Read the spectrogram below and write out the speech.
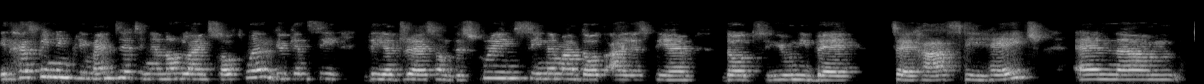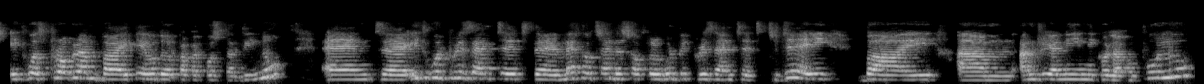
It has been implemented in an online software. You can see the address on the screen, cinema.ispm.unibe.ch and um, it was programmed by Theodore Papakonstantinou and uh, it will presented, the methods and the software will be presented today by um, Andriani Nikolakopoulou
